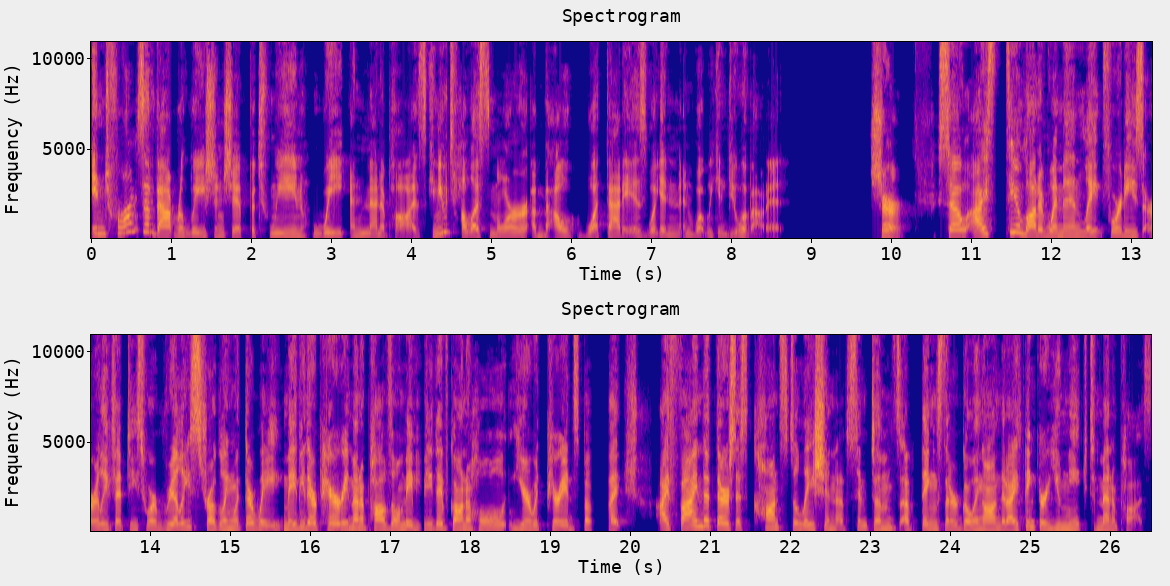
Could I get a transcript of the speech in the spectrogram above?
in terms of that relationship between weight and menopause, can you tell us more about what that is, what and, and what we can do about it? Sure. So I see a lot of women late 40s, early 50s who are really struggling with their weight. Maybe they're perimenopausal, maybe they've gone a whole year with periods, but, but I find that there's this constellation of symptoms of things that are going on that I think are unique to menopause.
